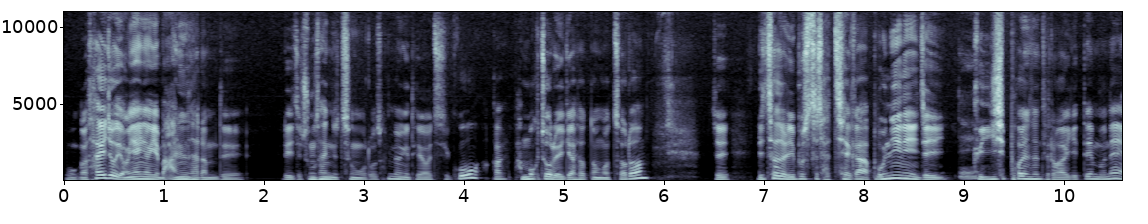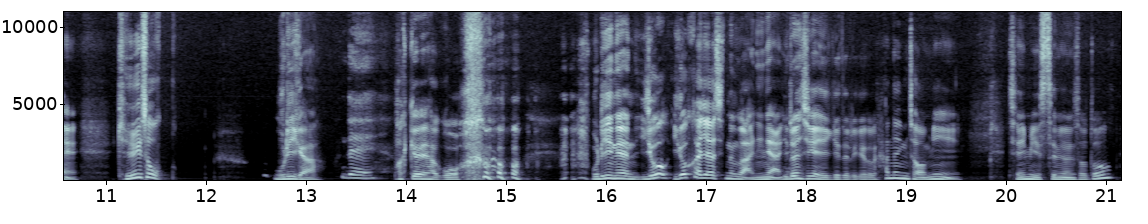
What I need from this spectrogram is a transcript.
뭔가 사회적 영향력이 많은 사람들이 이제 중상류층으로 설명이 되어지고 아까 반복적으로 얘기하셨던 것처럼 이제 리처드 리브스 자체가 본인이 이제 네. 그20% 들어가기 때문에 계속 우리가 네. 바뀌어야 하고 우리는 이거 이것까지 할 수 있는 거 아니냐 이런 식의 얘기들을 계속 하는 점이 재미있으면서도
